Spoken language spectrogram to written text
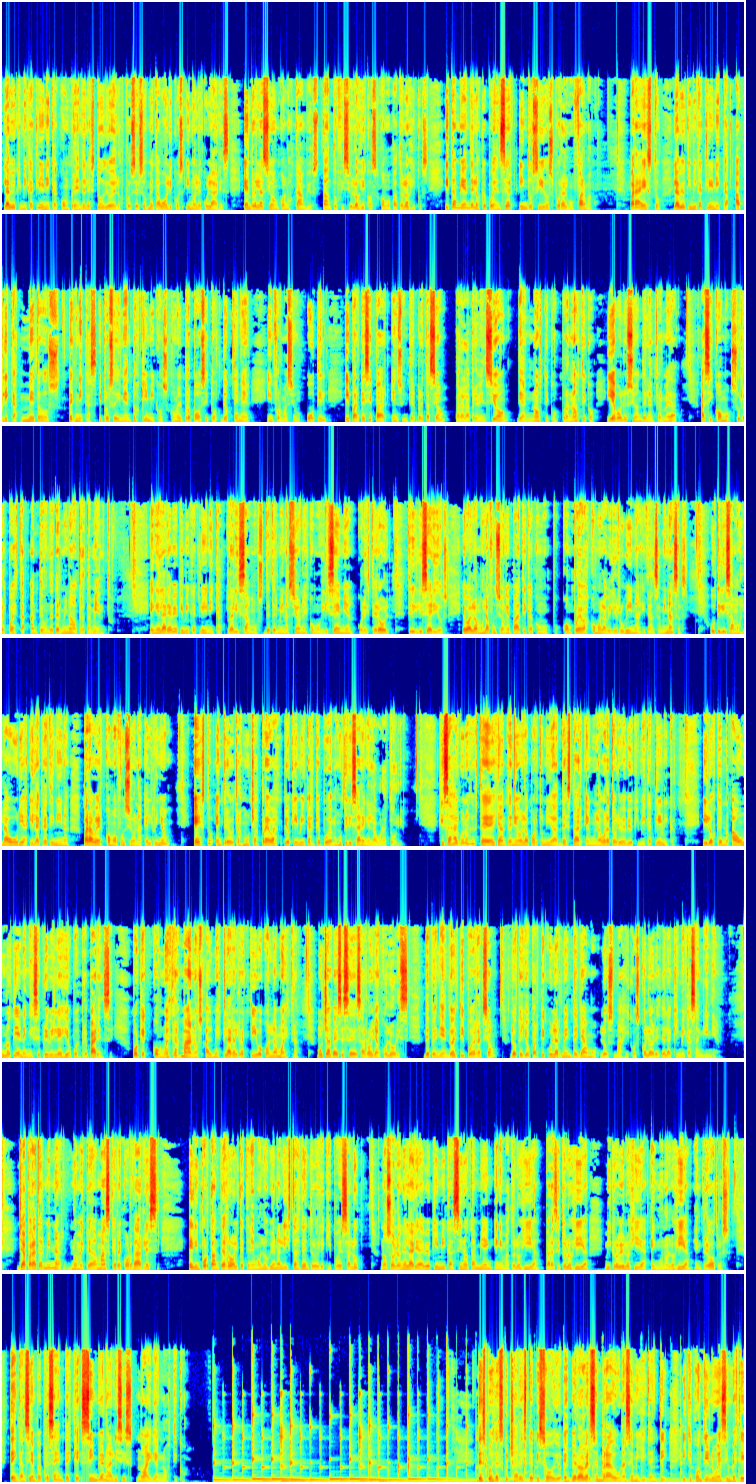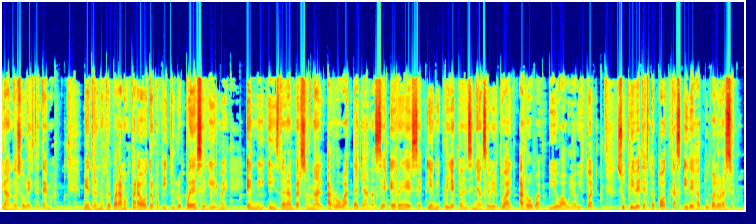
La bioquímica clínica comprende el estudio de los procesos metabólicos y moleculares en relación con los cambios tanto fisiológicos como patológicos y también de los que pueden ser inducidos por algún fármaco. Para esto, la bioquímica clínica aplica métodos, técnicas y procedimientos químicos con el propósito de obtener información útil y participar en su interpretación para la prevención, diagnóstico, pronóstico y evolución de la enfermedad, así como su respuesta ante un determinado tratamiento. En el área bioquímica clínica realizamos determinaciones como glicemia, colesterol, triglicéridos, evaluamos la función hepática con pruebas como la bilirrubina y transaminasas. Utilizamos la urea y la creatinina para ver cómo funciona el riñón esto entre otras muchas pruebas bioquímicas que podemos utilizar en el laboratorio. Quizás algunos de ustedes ya han tenido la oportunidad de estar en un laboratorio de bioquímica clínica y los que aún no tienen ese privilegio, pues prepárense, porque con nuestras manos, al mezclar el reactivo con la muestra, muchas veces se desarrollan colores, dependiendo del tipo de reacción, lo que yo particularmente llamo los mágicos colores de la química sanguínea. Ya para terminar, no me queda más que recordarles el importante rol que tenemos los bioanalistas dentro del equipo de salud, no solo en el área de bioquímica, sino también en hematología, parasitología, microbiología e inmunología, entre otros. Tengan siempre presentes que sin bioanálisis no hay diagnóstico. Después de escuchar este episodio, espero haber sembrado una semillita en ti y que continúes investigando sobre este tema. Mientras nos preparamos para otro capítulo, puedes seguirme en mi Instagram personal arroba dayanacrs y en mi proyecto de enseñanza virtual arroba bioaula virtual. Suscríbete a este podcast y deja tu valoración.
